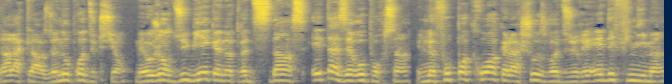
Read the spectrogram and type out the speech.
dans la classe de nos productions. Mais aujourd'hui, bien que notre dissidence est à 0%, il ne faut pas croire que la chose va durer indéfiniment.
